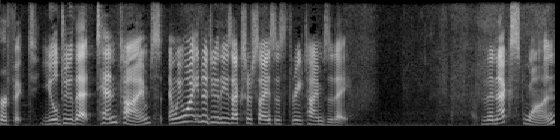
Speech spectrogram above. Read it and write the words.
Perfect. You'll do that 10 times, and we want you to do these exercises three times a day. The next one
